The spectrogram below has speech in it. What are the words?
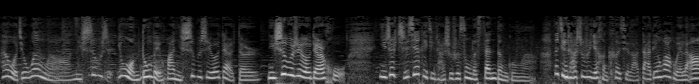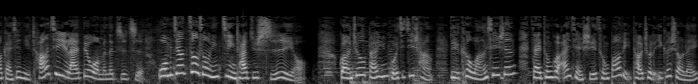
哎，我就问问啊，你是不是用我们东北话？你是不是有点嘚儿？你是不是有点虎？你这直接给警察叔叔送了三等功啊！那警察叔叔也很客气了，打电话回来啊，感谢你长期以来对我们的支持，我们将赠送您警察局十日游。广州白云国际机场旅客王先生在通过安检时，从包里掏出了一颗手雷，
